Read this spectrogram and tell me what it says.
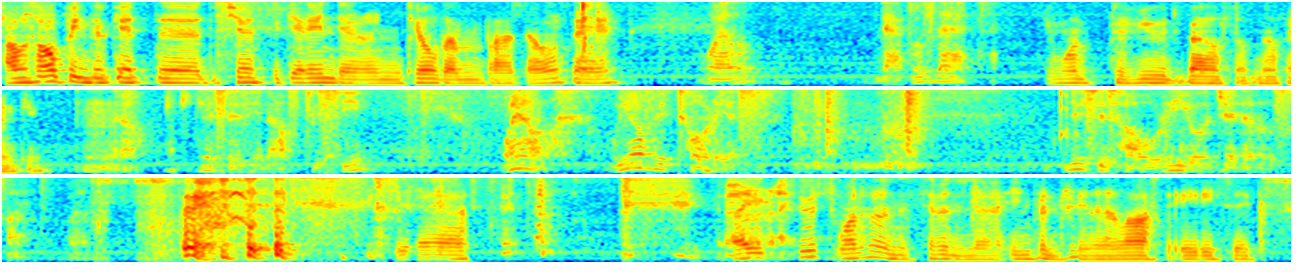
I was hoping to get the, the chance to get in there and kill them, but okay. Well, that was that. You want to view the battlefield? No, thank you. No, this is enough to see. Well, we are victorious. This is how real generals fight. Well, Yeah. I alright. used 107 uh, infantry and I lost 86.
